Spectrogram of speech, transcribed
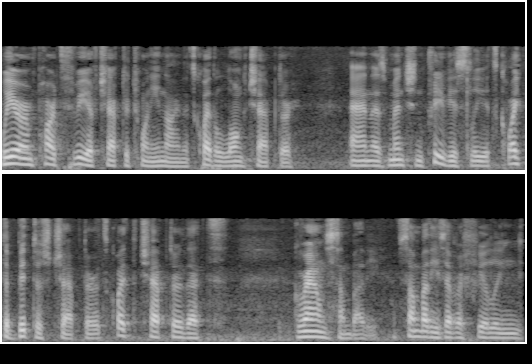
We are in part three of chapter 29. It's quite a long chapter. And as mentioned previously, it's quite the bittus chapter. It's quite the chapter that grounds somebody. If somebody's ever feeling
